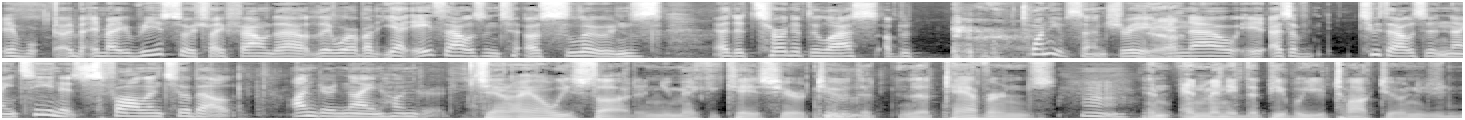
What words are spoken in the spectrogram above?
in, in my research. I found out there were about yeah eight thousand uh, saloons at the turn of the last of the twentieth century, Yeah. and now as of 2019, it's fallen to about under 900. See, and I always thought, and you make a case here too, Hmm. that the taverns and, and many of the people you talk to, and you,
